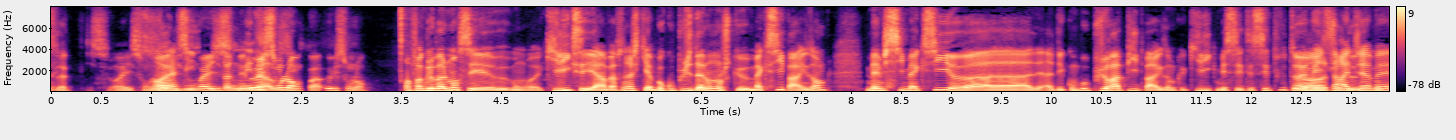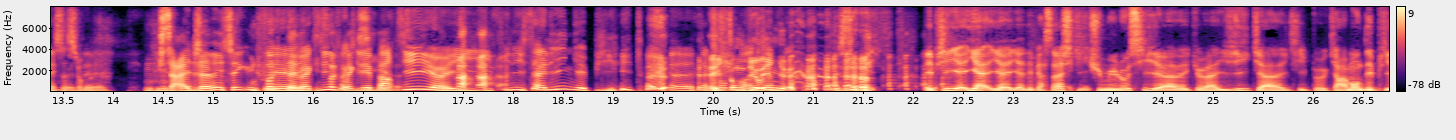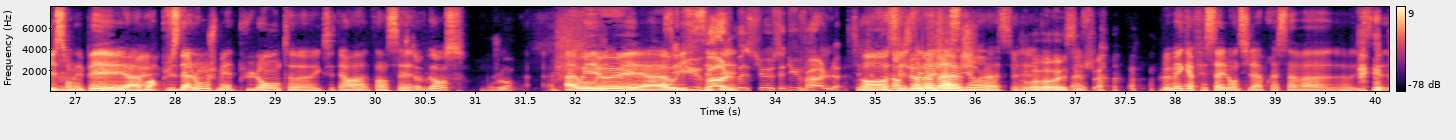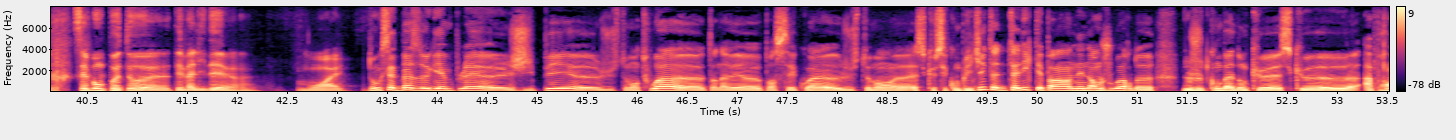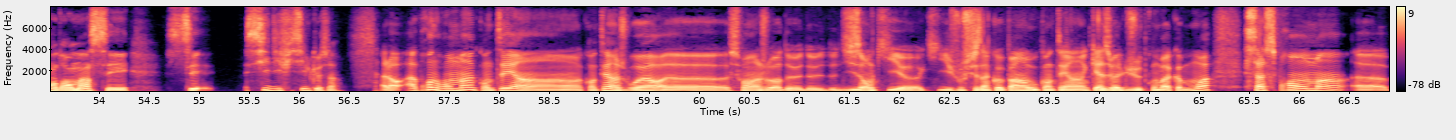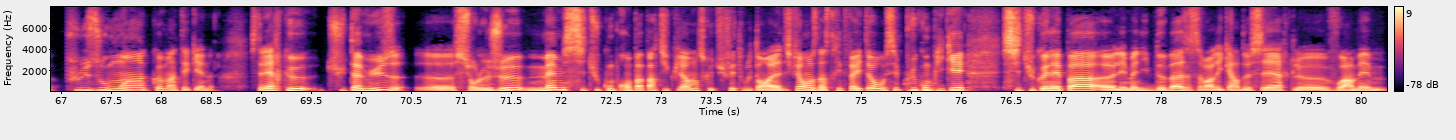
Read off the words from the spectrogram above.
Ouais, ils sont Ouais. lents. Ouais, ils sont, eux, ils sont lents, quoi. Eux, ils sont lents. Enfin globalement c'est euh, bon, Kilik c'est un personnage qui a beaucoup plus d'allonge que Maxi par exemple, même si Maxi euh, a, a des combos plus rapides par exemple que Kilik, mais c'est c'est tout euh, Ouais, mais un il jeu s'arrête jamais. Il s'arrête jamais. C'est une fois que Et une fois que est parti, euh, il, il finit sa ligne et puis toi, Et il tombe du ring. Et puis il y a, y, y des personnages qui cumulent aussi euh, avec euh, Ivy qui, a, qui peut carrément déplier son épée et avoir plus d'allonge mais être plus lente, euh, etc. Enfin c'est Christophe Gans, bonjour. ah oui Oh, oui, oui. oui ah c'est oui du vol, monsieur, c'est du vol. non c'est c'est de un l'hommage hommage. voilà, c'est- Ouais, ouais, c'est dommage. ça. le mec a fait Silent Hill après ça va c'est- c'est bon poteau t'es validé. Ouais. Donc cette base de gameplay euh, JP, euh, justement, toi, euh, t'en avais pensé quoi, justement Est-ce que c'est compliqué? T'as as dit que t'es pas un énorme joueur de, de jeux de combat, donc est-ce que apprendre en main, c'est c'est si difficile que ça Alors, à prendre en main quand t'es un quand t'es un joueur, euh, soit un joueur de, de, de 10 ans qui euh, qui joue chez un copain, ou quand t'es un casual du jeu de combat comme moi, ça se prend en main euh, plus ou moins comme un Tekken. C'est-à-dire que tu t'amuses sur le jeu, même si tu comprends pas particulièrement ce que tu fais tout le temps. À la différence d'un Street Fighter où c'est plus compliqué si tu connais pas les manips de base, à savoir les quarts de cercle, voire même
